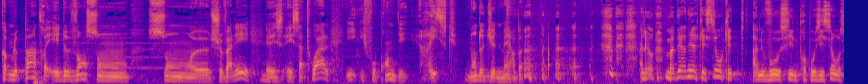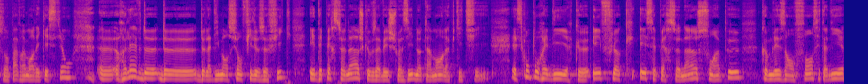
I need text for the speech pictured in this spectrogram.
comme le peintre est devant son, son euh, chevalet et, sa toile, il, faut prendre des risques. Nom de Dieu de merde. Alors, ma dernière question, qui est à nouveau aussi une proposition, ce ne sont pas vraiment des questions, euh, relève de, de, la dimension philosophique et des personnages que vous avez choisis, notamment la petite fille. Est-ce qu'on pourrait dire que et Flock et ses personnages sont un peu comme les enfants, c'est-à-dire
